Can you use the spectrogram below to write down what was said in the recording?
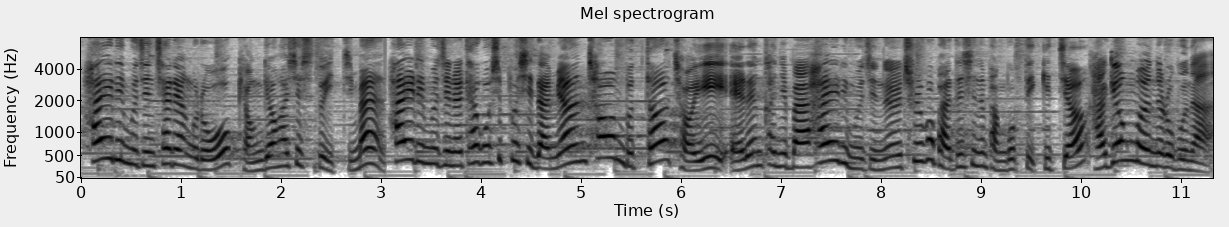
하이리무진 차량으로 변경하실 수도 있지만 하이리무진을 타고 싶으시다면 처음부터 저희 LM 카니발 하이리무진을 출고 받으시는 방법도 있겠죠. 가격 면으로 보나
